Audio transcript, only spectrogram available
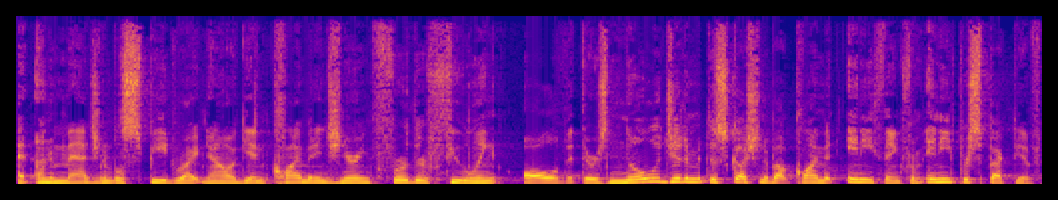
at unimaginable speed right now. Again, climate engineering further fueling all of it. There's no legitimate discussion about climate anything from any perspective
